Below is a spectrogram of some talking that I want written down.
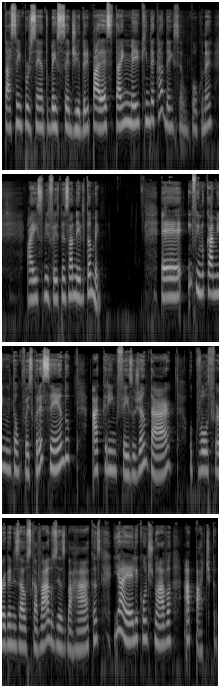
estar tá 100% bem sucedido. Ele parece estar tá em meio que em decadência um pouco, né? Aí isso me fez pensar nele também. É, enfim, no caminho então foi escurecendo, a Krim fez o jantar, o Kvolt foi organizar os cavalos e as barracas, e a Ellie continuava apática.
